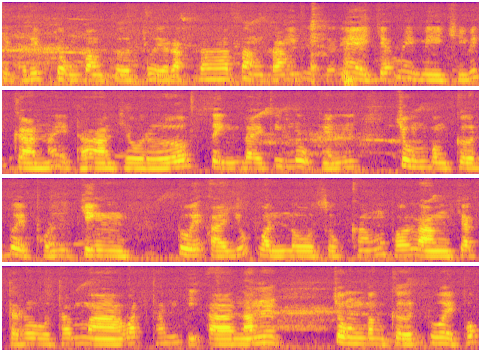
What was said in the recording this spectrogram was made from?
อิทธิฤทธิ์จงบังเกิดช่วยรักษาสร้างครังอิทธิฤทธิ์แม่จะไม่มีชีวิตการให้ทานเชียวหรือสิ่งใดที่ลูกเห็น จงบังเกิดด้วยผลจริง ด้วยอายุวันโนสุขังพลังจัตโรธรรมาวัฒนติอานั้น จงบังเกิดด้วยภพ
